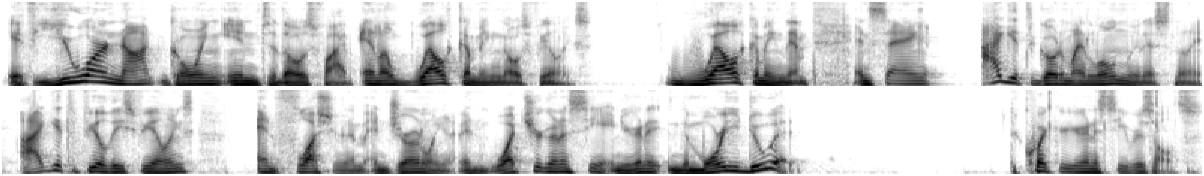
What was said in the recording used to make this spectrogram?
If you are not going into those five and welcoming those feelings, welcoming them and saying, I get to go to my loneliness tonight. I get to feel these feelings and flushing them and journaling them. And what you're going to see, and you're going to, the more you do it, the quicker you're going to see results.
